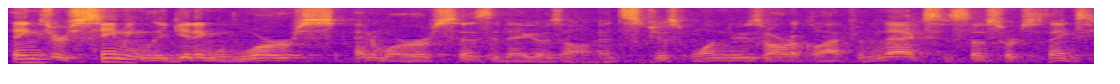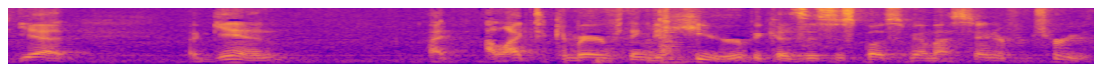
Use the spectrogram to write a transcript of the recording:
Things are seemingly getting worse and worse as the day goes on. It's just one news article after the next. It's those sorts of things. Yet, again, I, I like to compare everything to here because this is supposed to be my standard for truth.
